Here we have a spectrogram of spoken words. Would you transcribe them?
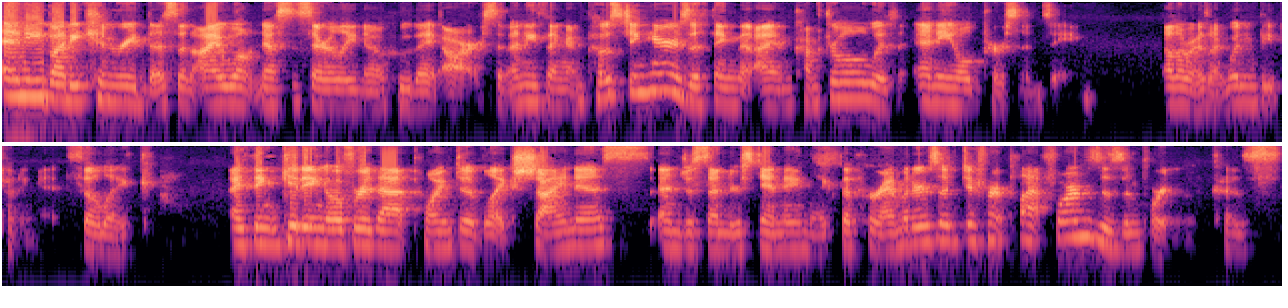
anybody can read this, and I won't necessarily know who they are. So anything I'm posting here is a thing that I am comfortable with any old person seeing. Otherwise, I wouldn't be putting it. So like. I think getting over that point of like shyness and just understanding like the parameters of different platforms is important because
